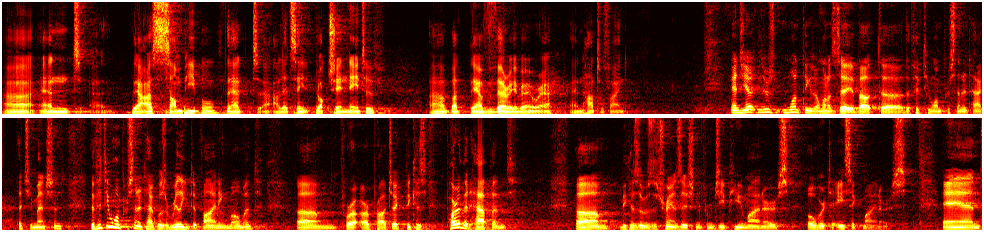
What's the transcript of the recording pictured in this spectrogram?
Uh, and uh, there are some people that are, let's say, blockchain native, uh, but they are very, very rare and hard to find. And yet, there's one thing I want to say about uh, the 51% attack that you mentioned. The 51% attack was a really defining moment um, for our project because part of it happened um, because there was a transition from GPU miners over to ASIC miners and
